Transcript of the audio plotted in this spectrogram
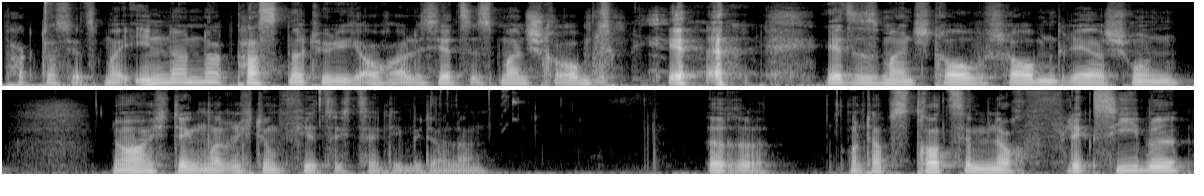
packe das jetzt mal ineinander. Passt natürlich auch alles. Jetzt ist mein Schraubendreher, jetzt ist mein Schraubendreher schon, ja, ich denke mal Richtung 40 cm lang. Irre. Und habe es trotzdem noch flexibel.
